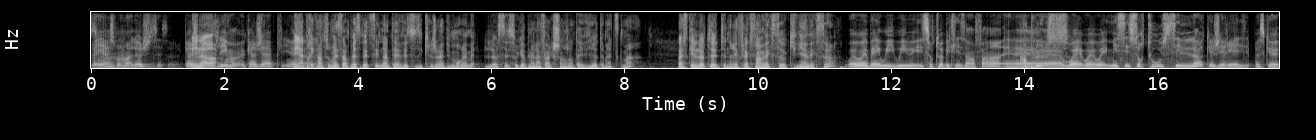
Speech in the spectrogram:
Ben, à ce moment-là, je disais ça. là. Quand j'ai appelé, quand j'ai appelé. Mais euh, après, quand tu remets ça en perspective dans ta vie, tu dis, Chris, j'aurais pu mourir. Mais là, c'est sûr qu'il y a plein d'affaires qui changent dans ta vie automatiquement. Parce que là, tu as une réflexion avec ça qui vient avec ça. Oui, oui, ben oui, oui, oui. Surtout avec les enfants. Euh, En plus? Oui, oui, oui. Mais c'est surtout, c'est là que j'ai réalisé. Parce que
